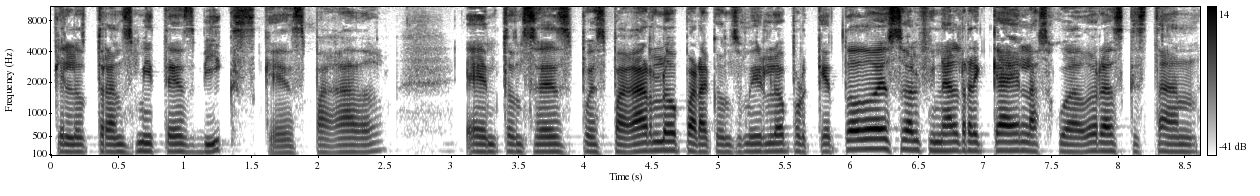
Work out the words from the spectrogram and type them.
que lo transmite es VIX, que es pagado. Entonces, pues pagarlo para consumirlo, porque todo eso al final recae en las jugadoras que están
